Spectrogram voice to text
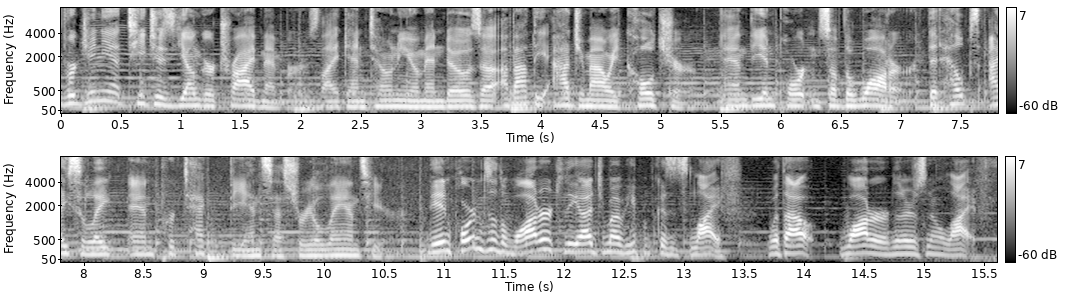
Virginia teaches younger tribe members like Antonio Mendoza about the Ajumawi culture and the importance of the water that helps isolate and protect the ancestral lands here. The importance of the water to the Ajumawi people because it's life. Without water, there's no life.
